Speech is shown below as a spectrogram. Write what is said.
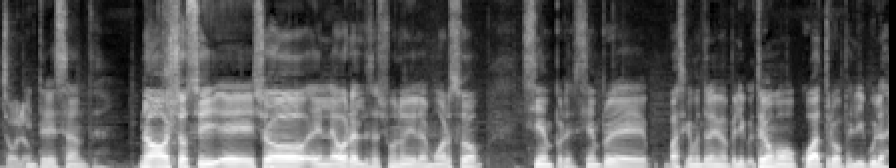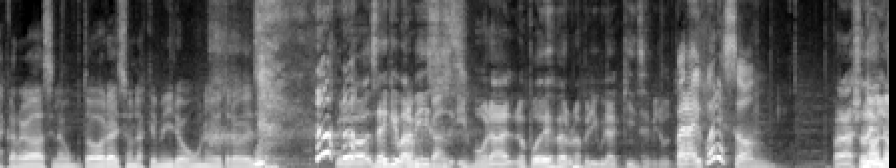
solo. Interesante. No, yo sí. eh, yo en la hora del desayuno y el almuerzo, siempre, siempre, básicamente la misma película. Tengo como cuatro películas descargadas en la computadora y son las que miro una y otra vez. Pero, ¿sabes que Nunca Para mí eso es inmoral. No podés ver una película 15 minutos. Para, ¿y cuáles son? Para, yo No, adivino,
